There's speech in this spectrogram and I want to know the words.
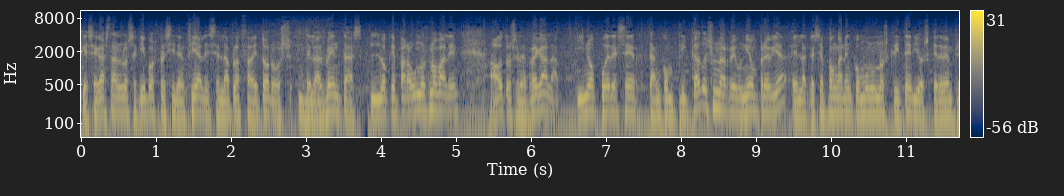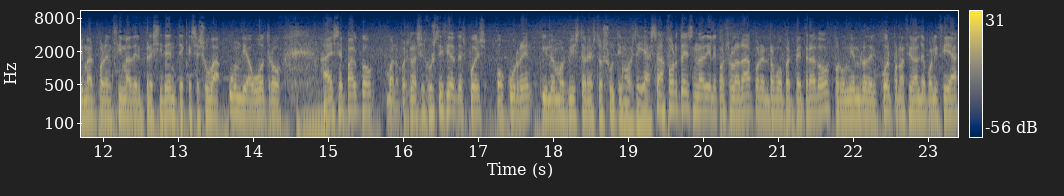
que se gastan los equipos presidenciales en la Plaza de Toros de las Ventas. Lo que para unos no valen, a otros se les regala. Y no puede ser. Tan complicado es una reunión previa en la que se pongan en común unos criterios que deben primar por encima del presidente que se suba un día u otro a ese palco. Bueno, pues las injusticias después ocurren y lo hemos visto en estos últimos días. A Fortes nadie le consolará por el robo perpetrado por un miembro del Cuerpo Nacional de Policía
